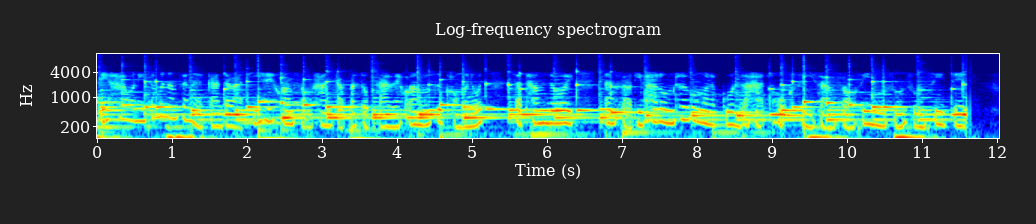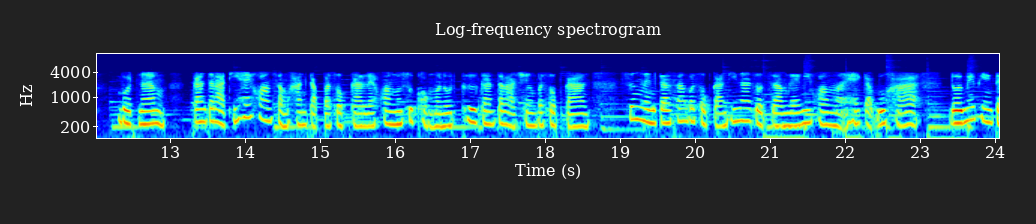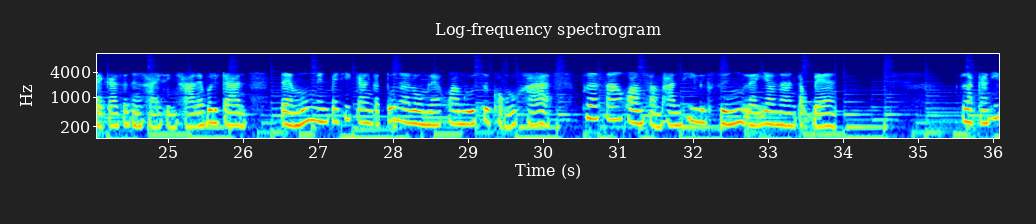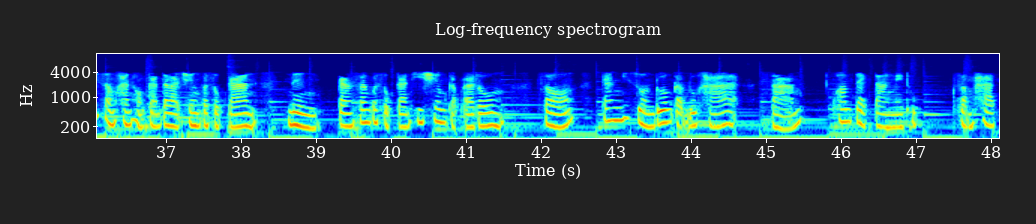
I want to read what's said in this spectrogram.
วัสดีค่ะ วันนี้จะมานำเสนอการตลาดที่ให้ความสำคัญกับประสบการณ์และความรู้สึกของมนุษย์ จัดทำโดยนางสาวทิพาลมเทิดวงวรกุล รหัส 64324100047 บทนำการตลาดที่ให้ความสำคัญกับประสบการณ์และความรู้สึกของมนุษย์ คือการตลาดเชิงประสบการณ์ ซึ่งเน้นการสร้างประสบการณ์ที่น่าจดจำและมีความหมายให้กับลูกค้า โดยไม่เพียงแต่การเสนอขายสินค้าและบริการ แต่มุ่งเน้นไปที่การกระตุ้นอารมณ์และความรู้สึกของลูกค้า เพื่อสร้างความสัมพันธ์ที่ลึกซึ้งและยาวนานกับแบรนด์ หลักการที่สำคัญของการตลาดเชิงประสบการณ์ 1. การสร้างประสบการณ์ที่เชื่อมกับอารมณ์ 2. การมีส่วนร่วมกับลูกค้า 3. ความแตกต่างในทุกสัมผัส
